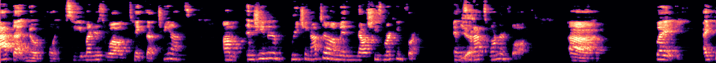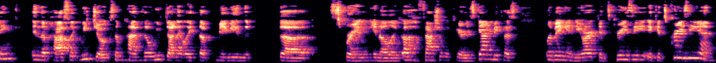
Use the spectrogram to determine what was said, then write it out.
at that no point, so you might as well take that chance. Um, and she ended up reaching out to him, and now she's working for him, and Yeah. so that's wonderful. Uh, but I think in the past, like we joke sometimes, though we've done it like the maybe in the the spring, you know, like oh, fashion week here again because living in New York, it's crazy. It gets crazy, and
